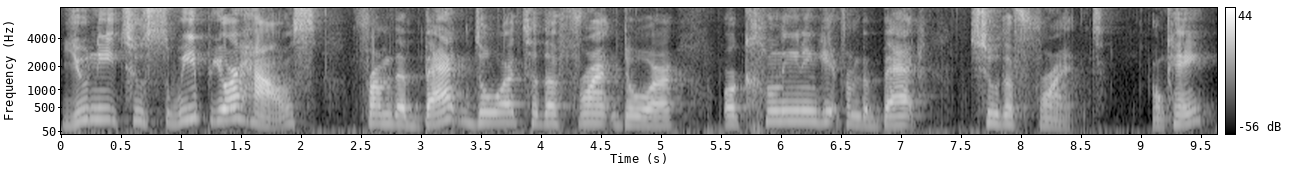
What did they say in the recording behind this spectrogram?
you need to sweep your house from the back door to the front door or cleaning it from the back to the front. Okay?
